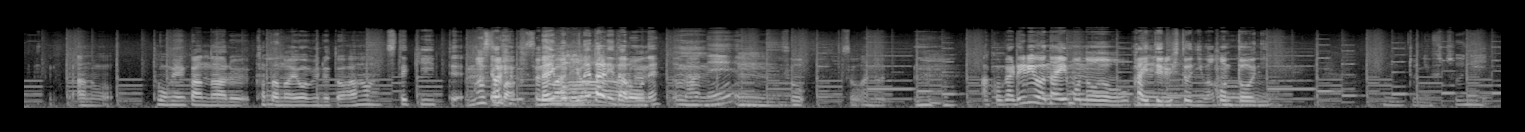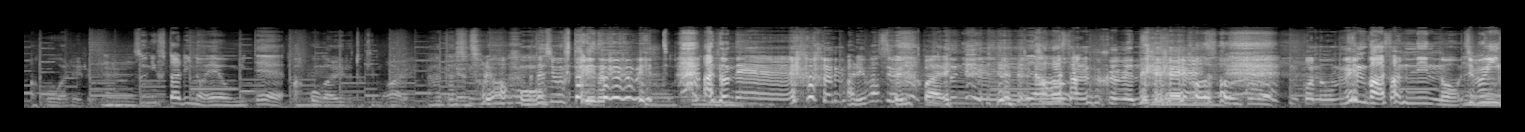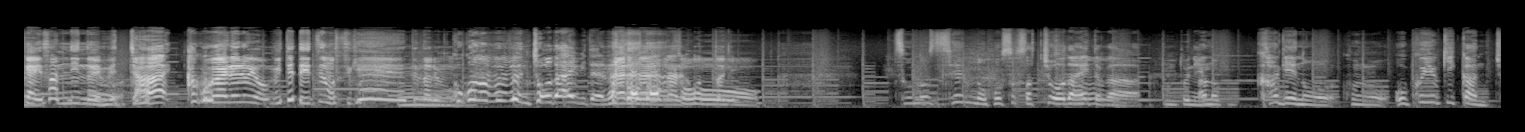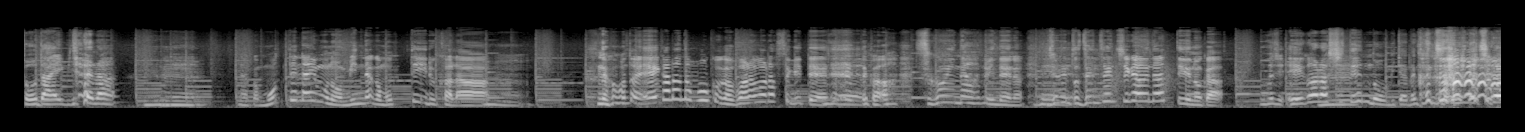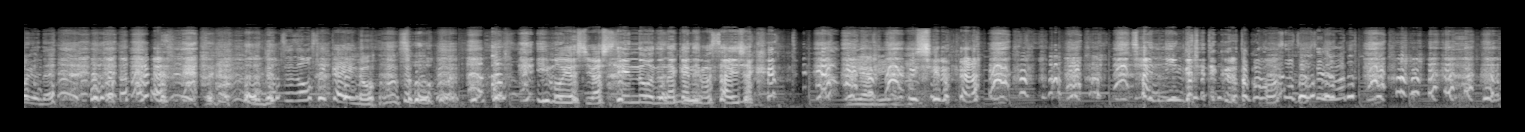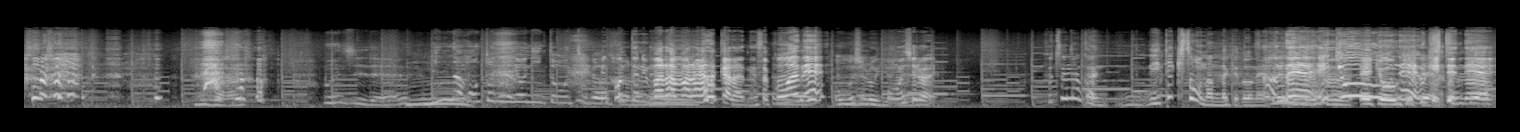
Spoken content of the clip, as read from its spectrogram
あの透明感のある方の絵を見ると、ああ素敵って、まあやっぱそれそれはあるよないものねたりだろうね、まあね。うん。そう。そうあの、憧れるようないものを描いてる人には本当に、本当に普通に憧れる、うん。普通に二人の絵を見て憧れる時もある、私も。それはもう私も二人の絵めっちゃあのね。ありますよいっぱい。本当にね。川さん含めね。ねこの含め。このメンバー3人の自分以外3人の絵うん。めっちゃ憧れるよ。見てていつもすげーってなるもん。うここの部分ちょうだいみたいな。なるなるなる。本当に。その線の細さちょうだいとか本当に。あの影のこの奥行き感ちょうだいみたいな、うん。なんか持ってないものをみんなが持っているから、うなんか本当に絵柄の方向がバラバラすぎて、ね。なんかあすごいなみたいな、自分と全然違うなっていうのが。マジ絵柄してんの、みたいな感じで違うよね。別の世界の。そう。芋よしは四天王の中でも最弱いやいや。後ろから。3人が出てくるところを想像してマジで。ん。みんな本当に4人とも違うね、本当にバラバラだからね。そこはね。面白いよ、ね、面白い普通なんか似てきそうなんだけどね。ね。うん。影響影響を受けて,、ね受けてね。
